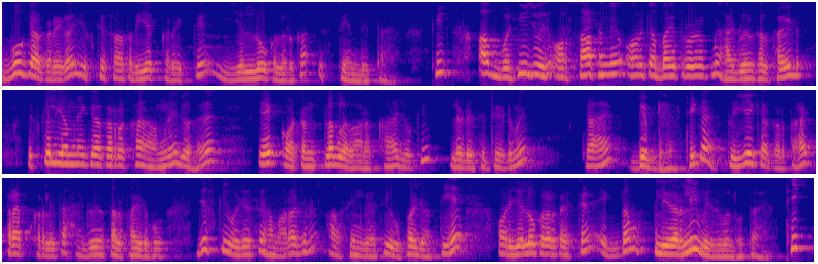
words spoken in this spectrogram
वो क्या करेगा? इसके साथ रिएक्ट करके येलो कलर का स्टेन देता है, ठीक? अब वही जो है, और साथ में और क्या बाई प्रोडक्ट में? हाइड्रोजन सल्फाइड इसके लिए हमने क्या कर रखा है? हमने जो है एक कॉटन प्लग लगा रखा है जो कि लेड में क्या है? डिप्ड है, ठीक है? तो ये क्या करता है? ट्रैप कर लेता है हाइड्रोजन सल्फाइड को, जिसकी वजह से हमारा जो है आर्सिन गैसी ऊपर जाती है और येलो कलर का स्टैंड एकदम क्लियरली विजिबल होता है, ठीक?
